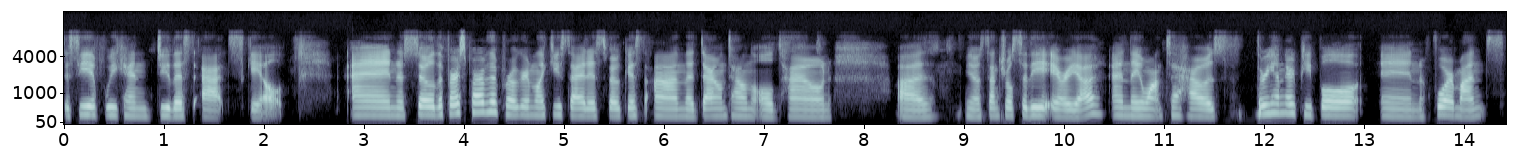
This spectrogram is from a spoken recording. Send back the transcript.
to see if we can do this at scale. And so the first part of the program, like you said, is focused on the downtown Old Town, uh, you know, Central City area, and they want to house 300 people in four months.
